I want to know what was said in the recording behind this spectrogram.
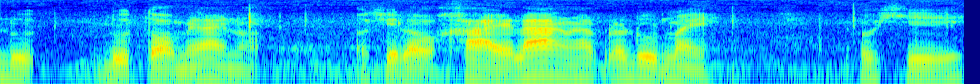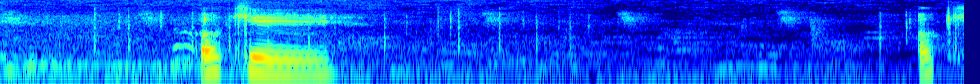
แล้วดูดดูดต่อไม่ได้เนาะโอเค เราคลายล่างนะครับแล้วดูดใหม่ โอเค โอเค โอเค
